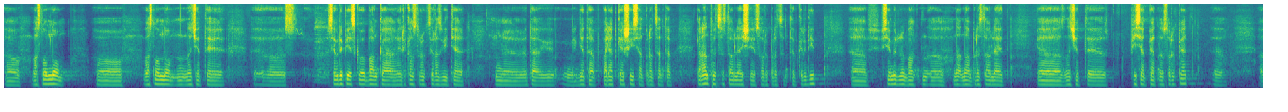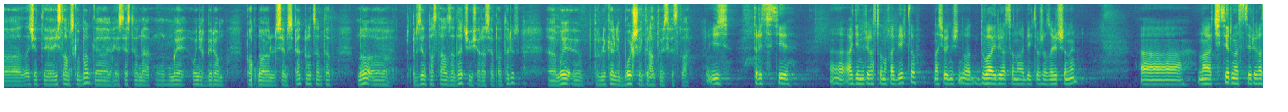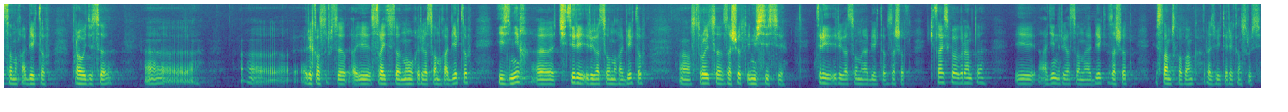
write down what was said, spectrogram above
э, в основном, э, в основном значит, с Европейского банка реконструкции и развития э, это где-то порядка 60% грантовая составляющая, 40% кредит. Э, Всемирный банк э, нам представляет значит, 55 на 45. Значит, Исламский банк, естественно, мы у них берем под 0,75%, но президент поставил задачу, еще раз я повторюсь, Э, мы э, привлекали большие грантовые средства. Из 31 э, ирригационных объектов на сегодняшний день два ирригационных объекта уже завершены. на 14 ирригационных объектов проводится э, э, реконструкция и строительство новых ирригационных объектов. Из них 4 ирригационных объектов строятся за счет инвестиций. Три ирригационных объекта за счет китайского гранта и один ирригационный объект за счет Исламского банка развития реконструкции.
